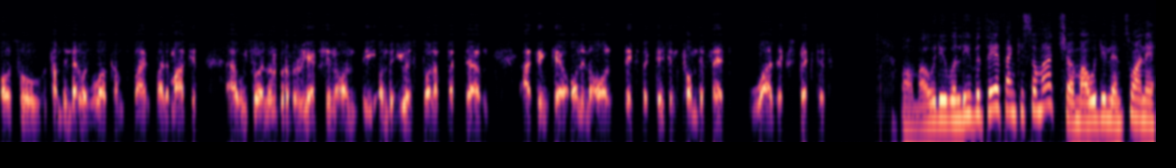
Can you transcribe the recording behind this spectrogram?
also something that was welcomed by by the market. Uh, we saw a little bit of a reaction on the on the U.S. dollar, but um, I think uh, all in all, the expectation from the Fed was expected. Well, Maudi we will leave it there. Thank you so much. Uh, Maudi Lentsoane,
